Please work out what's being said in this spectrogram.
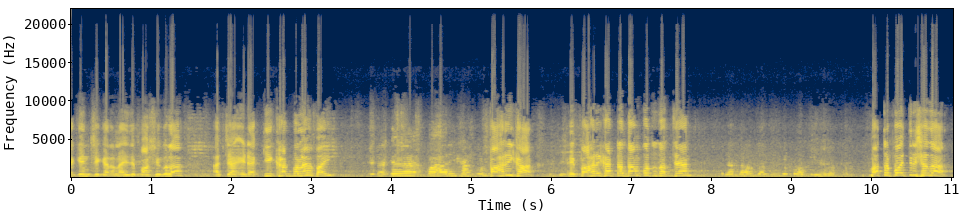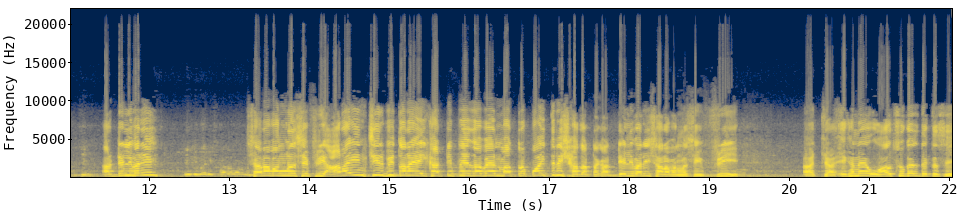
এক ইঞ্চি কাটা না এই যে পাশিগুলা। আচ্ছা এটা কি খাট বলে ভাই? পাহাড়ি খাট পাহাড়ি খাট। এই পাহাড়ি খাটটার দাম কত যাচ্ছেন মাত্র পঁয়ত্রিশ হাজার? আর ডেলিভারি? ডেলিভারি সারা বাংলাদেশ। সারা বাংলাদেশে ফ্রি। আড়াই ইঞ্চির ভিতরে এই খাটটি পেয়ে যাবেন মাত্র পঁয়ত্রিশ হাজার টাকা। ডেলিভারি সারা বাংলাদেশে ফ্রি। আচ্ছা এখানে ওয়াল শোকেস দেখতেছি।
